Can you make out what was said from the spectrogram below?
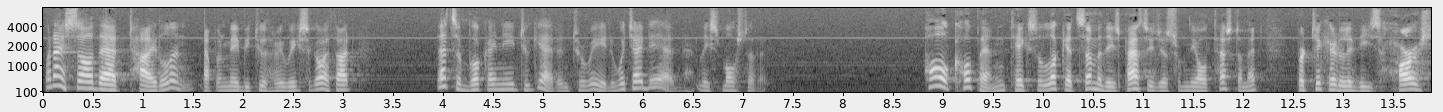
When I saw that title, and it happened maybe two or three weeks ago, I thought, that's a book I need to get and to read, which I did, at least most of it. Paul Copan takes a look at some of these passages from the Old Testament, particularly these harsh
